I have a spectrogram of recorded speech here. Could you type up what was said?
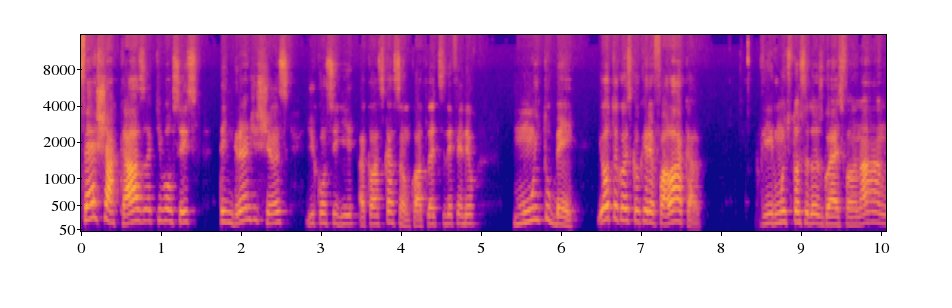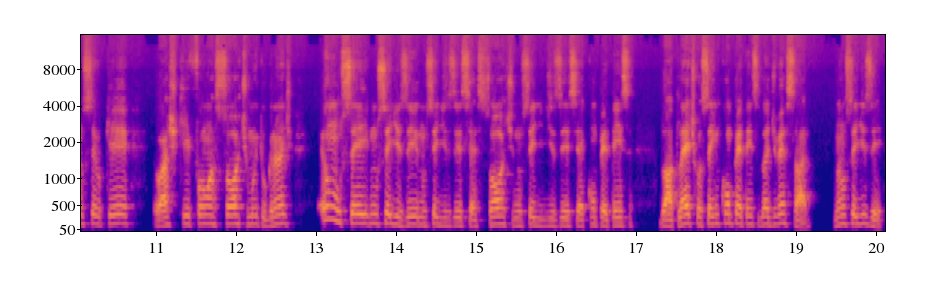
Fecha a casa que vocês têm grandes chances de conseguir a classificação. O Atlético se defendeu muito bem. E outra coisa que eu queria falar, cara, vi muitos torcedores Goiás falando, ah, não sei o que, eu acho que foi uma sorte muito grande. Eu não sei, não sei dizer, não sei dizer se é sorte, não sei dizer se é competência do Atlético ou se é incompetência do adversário. não sei dizer.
